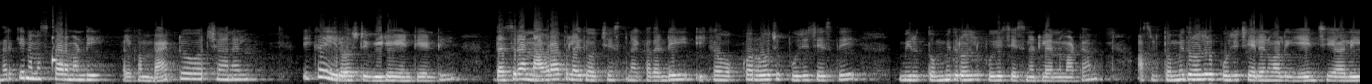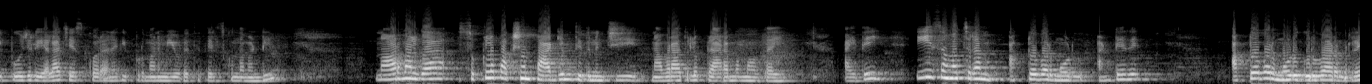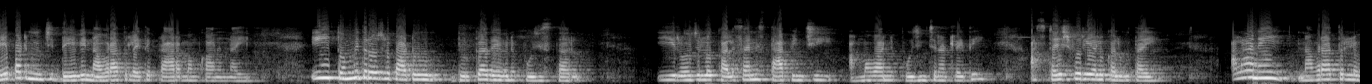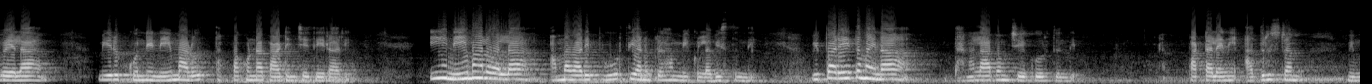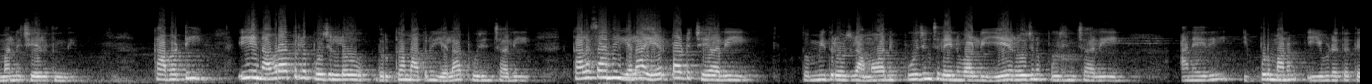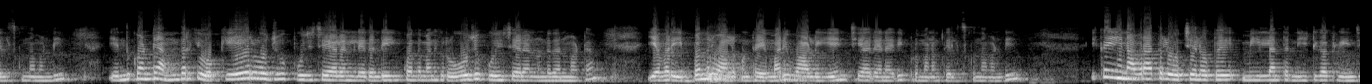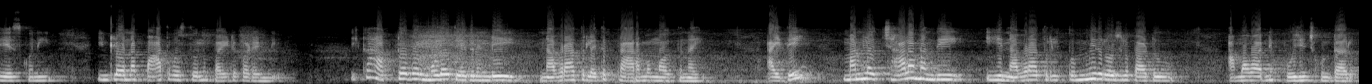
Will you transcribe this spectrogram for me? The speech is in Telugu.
అందరికీ నమస్కారం అండి. Welcome back to our channel. ఇక ఈరోజు వీడియో ఏంటి అంటే దసరా నవరాత్రులు అయితే వచ్చేస్తున్నాయి కదండి. ఇక ఒక్క రోజు పూజ చేస్తే మీరు తొమ్మిది రోజులు పూజ చేసినట్లే అనమాట అసలు తొమ్మిది రోజులు పూజ చేయలేని వాళ్ళు ఏం చేయాలి? పూజలు ఎలా చేసుకోవాలి అనేది ఇప్పుడు మనం ఈ తెలుసుకుందామండి. నార్మల్గా శుక్లపక్షం పాడ్యం తిథి నుంచి నవరాత్రులు ప్రారంభమవుతాయి. అయితే ఈ సంవత్సరం అక్టోబర్ మూడు అంటే అక్టోబర్ మూడు గురువారం రేపటి నుంచి దేవి నవరాత్రులు అయితే ప్రారంభం కానున్నాయి. ఈ తొమ్మిది రోజుల పాటు దుర్గాదేవిని పూజిస్తారు. ఈ రోజుల్లో కలశాన్ని స్థాపించి అమ్మవారిని పూజించినట్లయితే అష్టైశ్వర్యాలు కలుగుతాయి. అలానే నవరాత్రుల వేళ మీరు కొన్ని నియమాలు తప్పకుండా పాటించే తీరాలి. ఈ నియమాల వల్ల అమ్మవారి పూర్తి అనుగ్రహం మీకు లభిస్తుంది. విపరీతమైన ధనలాభం చేకూరుతుంది. పట్టలేని అదృష్టం మిమ్మల్ని చేరుతుంది. కాబట్టి ఈ నవరాత్రుల పూజల్లో దుర్గామాతను ఎలా పూజించాలి? కలశాన్ని ఎలా ఏర్పాటు చేయాలి? తొమ్మిది రోజులు అమ్మవారిని పూజించలేని వాళ్ళు ఏ రోజున పూజించాలి? అనేది ఇప్పుడు మనం ఈ వీడియోతో తెలుసుకుందామండి. ఎందుకంటే అందరికీ ఒకే రోజు పూజ చేయాలని లేదండి. ఇంకొంతమందికి రోజు పూజ చేయాలని ఉండదనమాట ఎవరి ఇబ్బందులు వాళ్ళకు ఉంటాయి మరి వాళ్ళు ఏం చేయాలి అనేది ఇప్పుడు మనం తెలుసుకుందామండి. ఇక ఈ నవరాత్రులు వచ్చేలోపే మీ ఇల్లంతా నీట్గా క్లీన్ చేసుకొని ఇంట్లో ఉన్న పాత వస్తువులను బయటపడండి. ఇక అక్టోబర్ మూడో తేదీ నుండి నవరాత్రులు అయితే ప్రారంభమవుతున్నాయి. అయితే మనలో చాలామంది ఈ నవరాత్రులు తొమ్మిది రోజుల పాటు అమ్మవారిని పూజించుకుంటారు.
